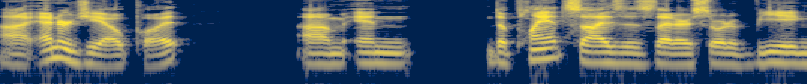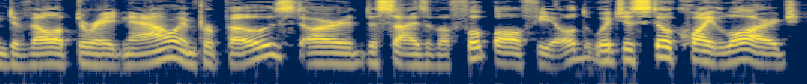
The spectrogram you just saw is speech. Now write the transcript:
uh, energy output, um, and the plant sizes that are sort of being developed right now and proposed are the size of a football field, which is still quite large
